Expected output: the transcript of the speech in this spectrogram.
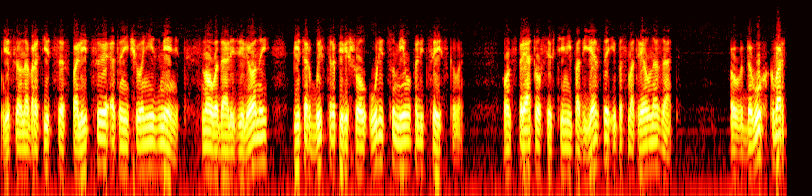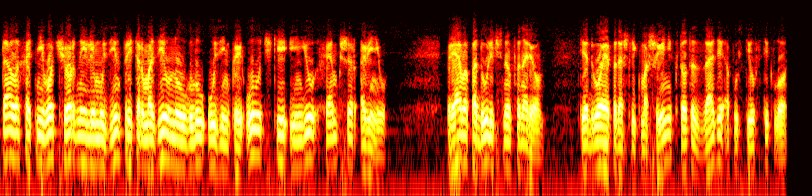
Если он обратится в полицию, это ничего не изменит. Снова дали зеленый, Питер быстро перешел улицу мимо полицейского. Он спрятался в тени подъезда и посмотрел назад. В двух кварталах от него черный лимузин притормозил на углу узенькой улочки и Нью-Хэмпшир-авеню. Прямо под уличным фонарем. Те двое подошли к машине, кто-то сзади опустил стекло.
